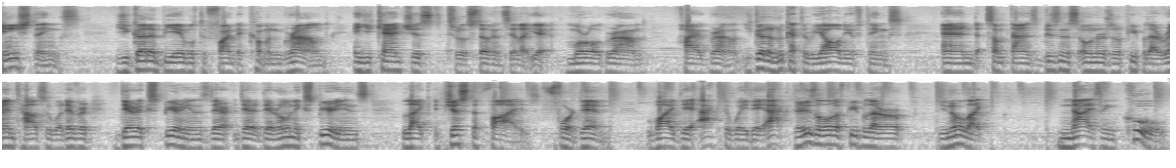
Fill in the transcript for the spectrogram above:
change things you got to be able to find a common ground. And you can't just throw stuff and say like yeah moral ground higher ground. You got to look at the reality of things. And sometimes business owners or people that rent houses or whatever their experience their their, their own experience like justifies for them why they act the way they act there is a lot of people that are you know like nice and cool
